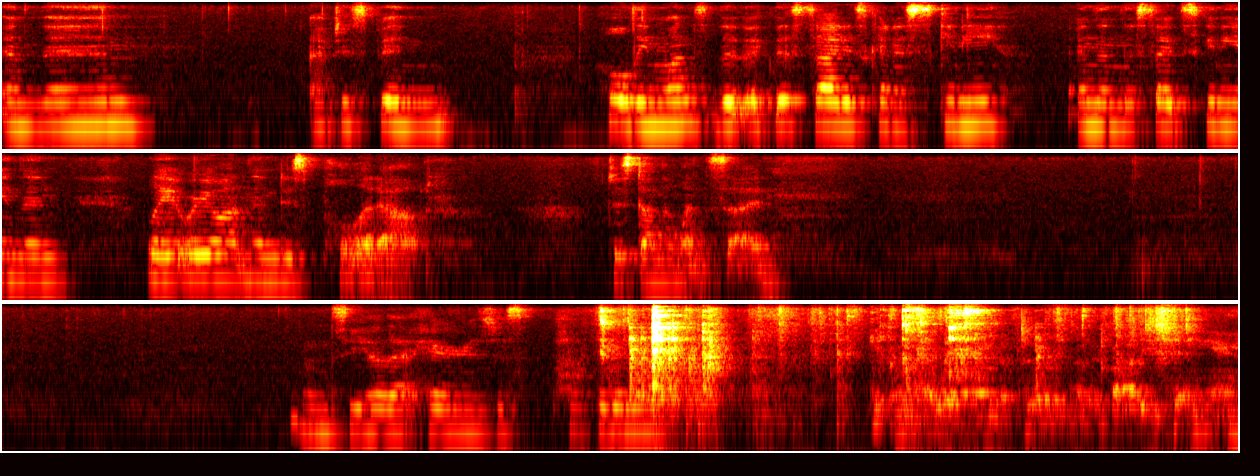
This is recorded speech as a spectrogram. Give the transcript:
And then I've just been holding one, like this side is kind of skinny and then this side skinny and then lay it where you want and then just pull it out just on the one side. And see how that hair is just popping in there. My way, I'm to put another bobby pin here.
